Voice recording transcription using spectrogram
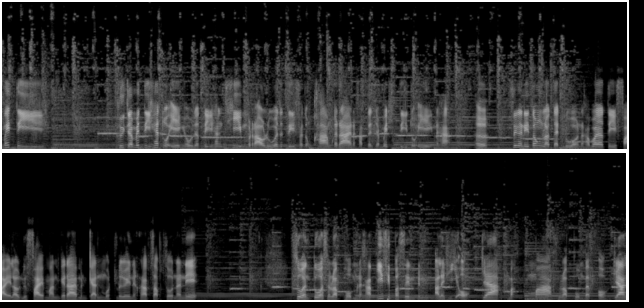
ไม่ตี คือจะไม่ตีแค่ตัวเองครับผมจะตีทั้งทีมเราหรือว่าจะตีฝ่ายตรงข้ามก็ได้นะครับ แต่จะไม่ตีตัวเองนะฮะเออซึ่งอันนี้ต้องแล้วแต่ดวงนะครับ ว่าจะตีฝ่ายเราหรือฝ่ายมันก็ได้เหมือนกันหมดเลยนะครับ สับสนอันนี้ ส่วนตัวสำหรับผมนะครับ 20%เป็นอะไรที่ออกยากมากๆสำหรับผมแบบออกยาก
